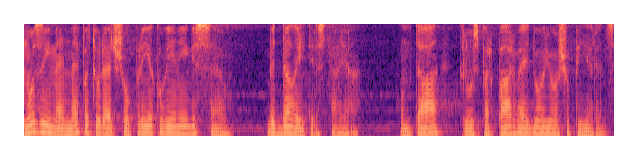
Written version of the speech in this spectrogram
nozīmē nepaturēt šo prieku vienīgi sev, bet dalīties tajā, un tā kļūst par pārveidojošu pieredzi.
